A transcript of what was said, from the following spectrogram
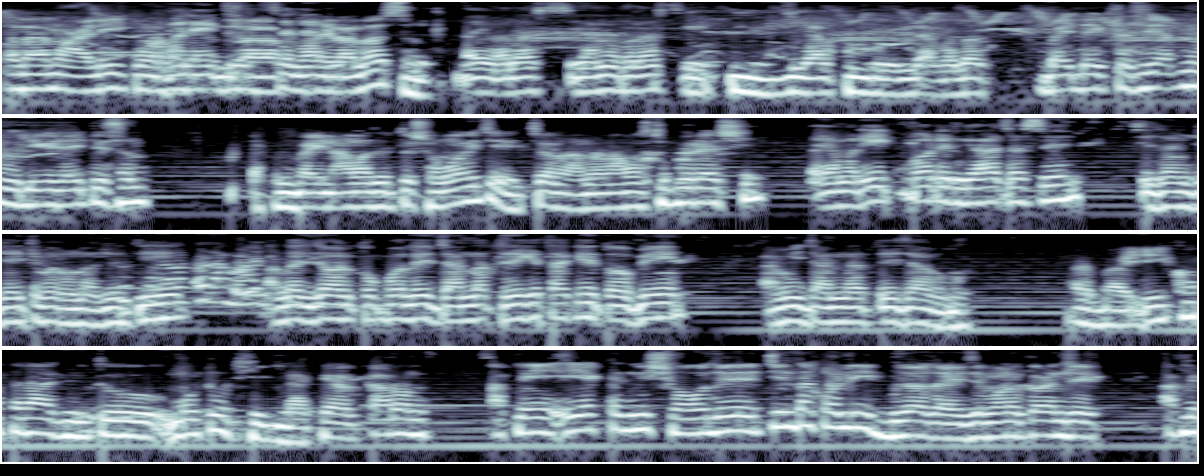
আসসালামু আলাইকুম ওয়ালাইকুম রহমতুল্লাহ। আসসালাম। ভাই ভালো আছেন? ভাই ভালো আছি আমি ভালো আছি। জি আলহামদুলিল্লাহ ভালো ভাই দেখতেছি আপনি ওইদিকে যাইতেছেন। এখন ভাই নামাজের তো সময় হয়েছে চলো আমরা নামাজটা পড়ে আসি। ভাই আমার এক পটের কাজ আছে সেজন্য যাইতে পারব না। যদি আল্লাহ যাওয়ার কপালে জান্নাত রেখে থাকে তবে আমি জান্নাতে যাব। আর ভাই এই কথাটা কিন্তু মোটেও ঠিক না। কারণ আপনি এই একটা জিনিস সহজে চিন্তা করলেই বোঝা যায় যে মনে করেন যে আপনি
